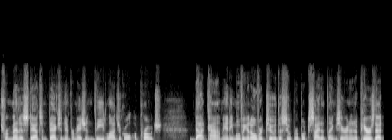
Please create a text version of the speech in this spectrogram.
tremendous stats and facts and information. TheLogicalApproach.com. Andy, moving it over to the Superbook side of things here, and it appears that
